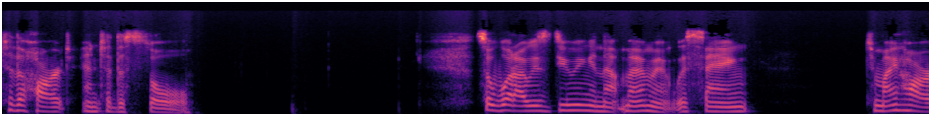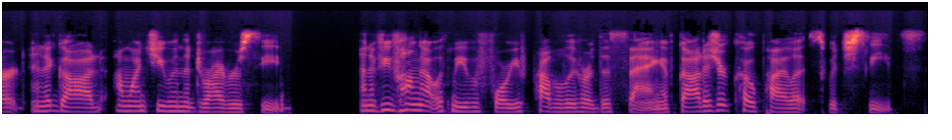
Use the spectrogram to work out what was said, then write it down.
to the heart and to the soul. So, what I was doing in that moment was saying to my heart and to God, I want you in the driver's seat. And if you've hung out with me before, you've probably heard this saying if God is your co pilot, switch seats.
